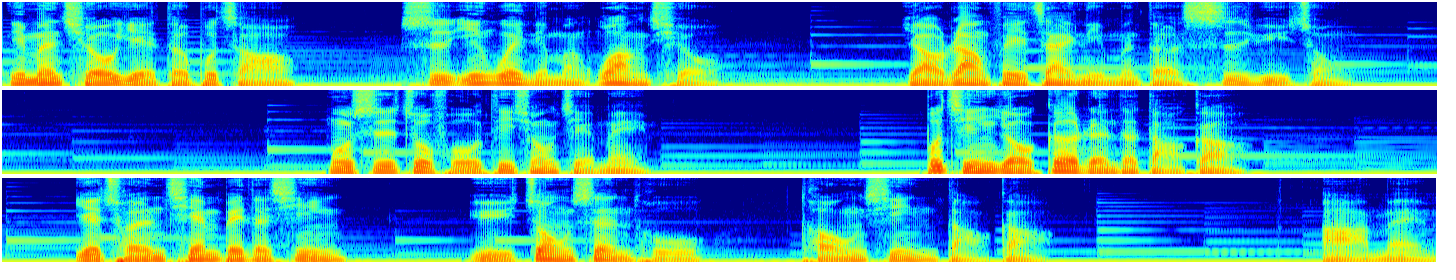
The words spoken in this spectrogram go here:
你们求也得不着，是因为你们妄求，要浪费在你们的私欲中。牧师祝福弟兄姐妹，不仅有个人的祷告。也存谦卑的心，与众圣徒同心祷告。阿门。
